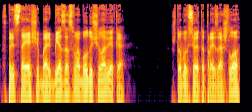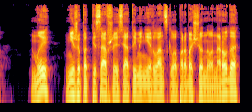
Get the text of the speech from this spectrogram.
в предстоящей борьбе за свободу человека. Чтобы все это произошло, мы, ниже подписавшиеся от имени ирландского порабощенного народа,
